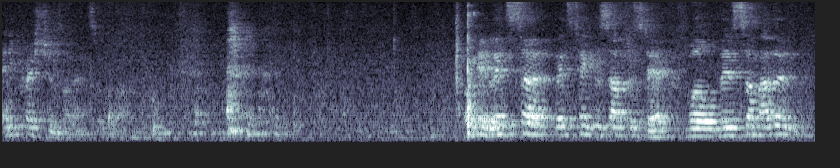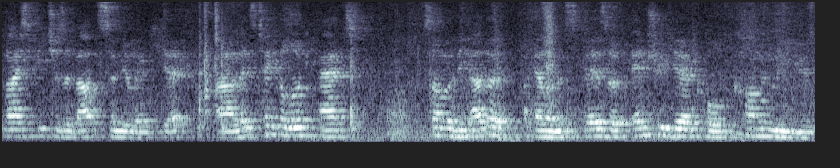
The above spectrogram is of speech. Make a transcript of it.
Any questions on that so far? Okay, let's uh, let's take this up a step. Well, there's some other nice features about Simulink here. Uh, let's take a look at some of the other elements. There's an entry here called commonly used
